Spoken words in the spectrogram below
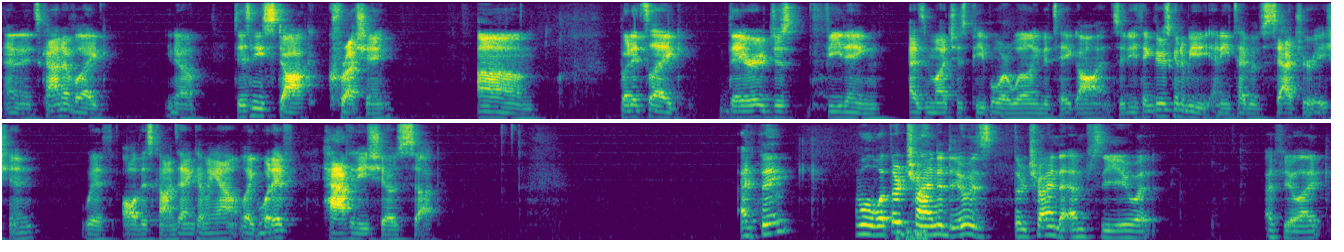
and it's kind of like, you know, Disney stock crushing, um, but it's like they're just feeding as much as people are willing to take on. So do you think there's going to be any type of saturation with all this content coming out? Like, what if half of these shows suck? I think. Well, what they're trying to do is they're trying to MCU it. I feel like.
